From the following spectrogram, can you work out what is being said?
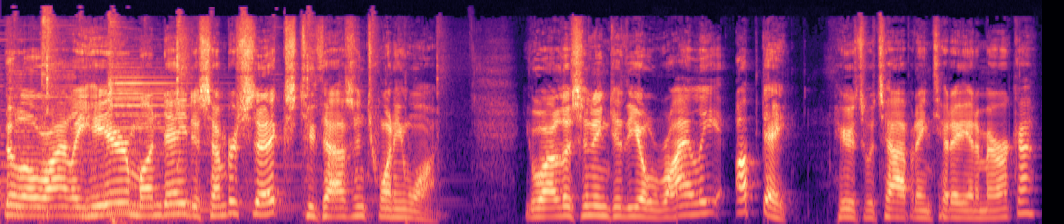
Bill O'Reilly here, Monday, December 6, 2021. You are listening to the O'Reilly Update. Here's what's happening today in America.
